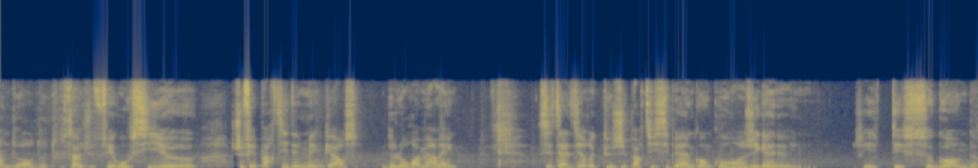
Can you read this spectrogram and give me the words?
en dehors de tout ça, je fais aussi, euh, je fais partie des makers de Leroy Merlin. C'est-à-dire que j'ai participé à un concours, j'ai été seconde, euh,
